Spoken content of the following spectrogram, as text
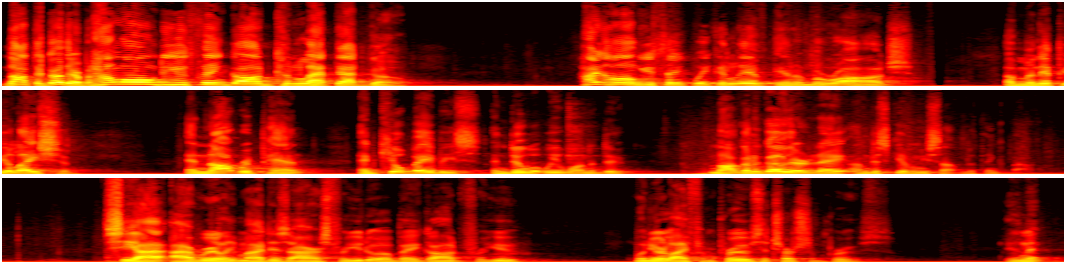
Not to go there, but how long do you think God can let that go? How long do you think we can live in a mirage of manipulation and not repent and kill babies and do what we want to do? I'm not going to go there today. I'm just giving you something to think about. See, I, I really, my desire is for you to obey God for you. When your life improves, the church improves. Isn't it?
